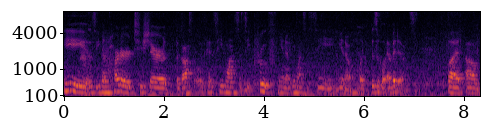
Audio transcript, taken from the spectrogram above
he is even harder to share the gospel because he wants to see proof, you know, he wants to see, you know, like physical evidence. But um,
